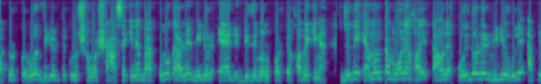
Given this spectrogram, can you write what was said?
আপলোড করব ভিডিওতে কোনো সমস্যা আছে কিনা বা কোনো কারণে ভিডিওর অ্যাড ডিজেবল করতে হবে কিনা। যদি এমনটা মনে হয়, তাহলে ওই ধরনের ভিডিওগুলি আপনি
